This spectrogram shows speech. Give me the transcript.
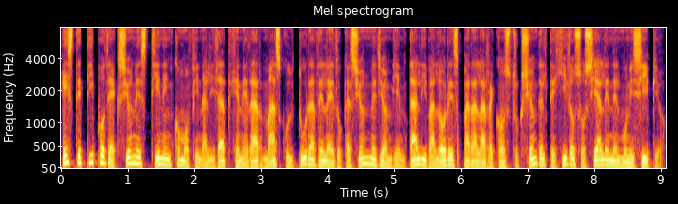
este tipo de acciones tienen como finalidad generar más cultura de la educación medioambiental y valores para la reconstrucción del tejido social en el municipio.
